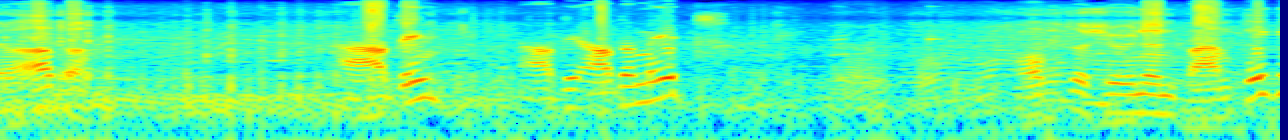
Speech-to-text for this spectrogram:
Ja, da. Adi, Adi Adamet. Auf der schönen Bantik.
